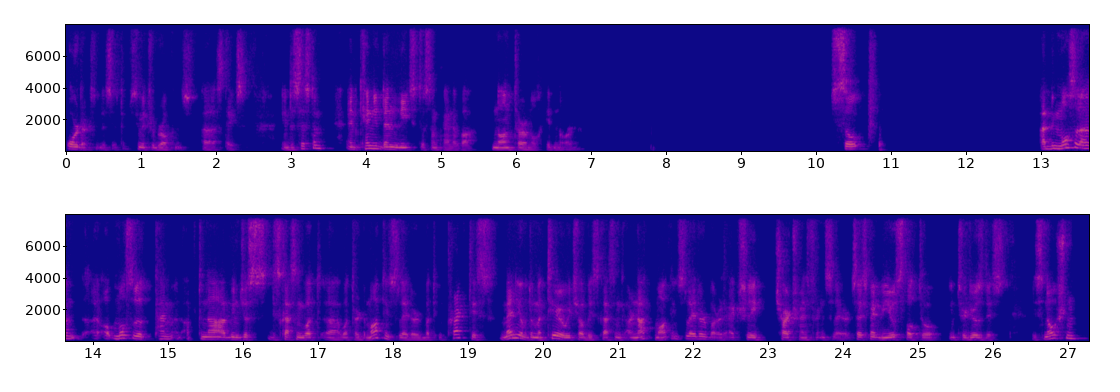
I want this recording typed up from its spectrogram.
orders in the system, symmetry broken uh, states in the system. And can you then lead to some kind of a non-thermal hidden order? So I've been most of the, uh, most of the time up to now, I've been just discussing what uh, what are the Mott insulator, but in practice, many of the material which I'll be discussing are not Mott insulator, but are actually charge transfer insulator. So it's maybe useful to introduce this, this notion.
